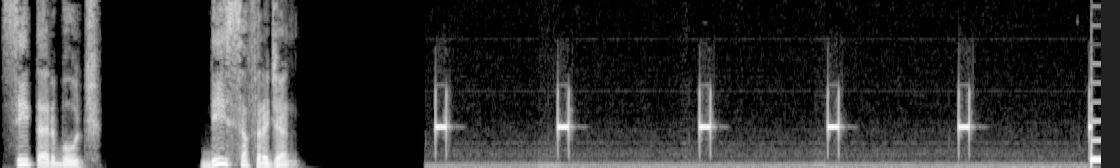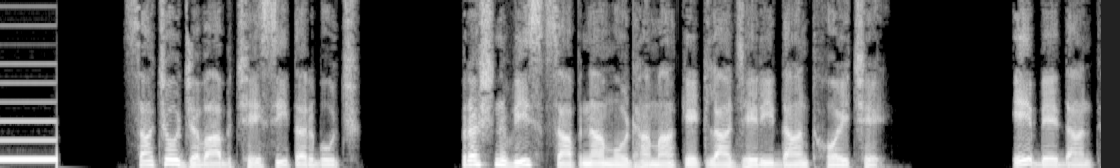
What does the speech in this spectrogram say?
સી તરબૂચ. ડી સફરજન. સાચો જવાબ છે સી તરબૂચ. પ્રશ્ન વીસ, સાપના મોઢામાં કેટલા ઝેરી દાંત હોય છે? એ બે દાંત.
